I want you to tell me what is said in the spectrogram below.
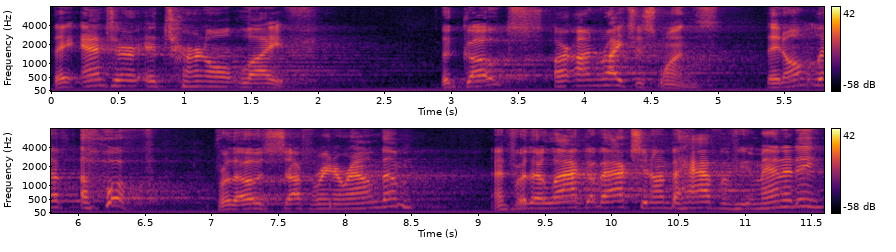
they enter eternal life. The goats are unrighteous ones. They don't lift a hoof for those suffering around them, and for their lack of action on behalf of humanity,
